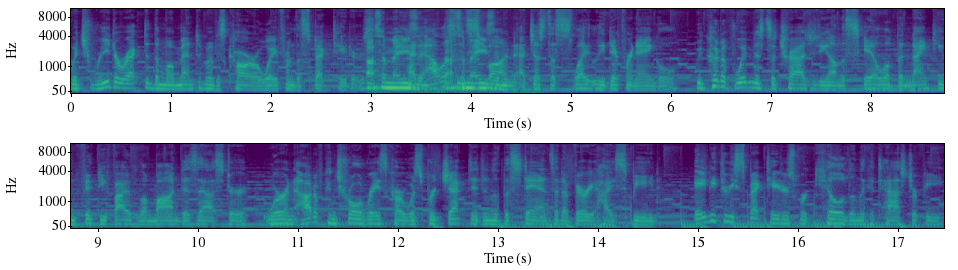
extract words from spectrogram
which redirected the momentum of his car away from the spectators. That's amazing. Had That's Allison amazing. spun at just a slightly different angle, we could have witnessed a tragedy on the scale of the 1955 Le Mans disaster, where an out of control race car was projected into the stands at a very high speed. 83 spectators were killed in the catastrophe,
